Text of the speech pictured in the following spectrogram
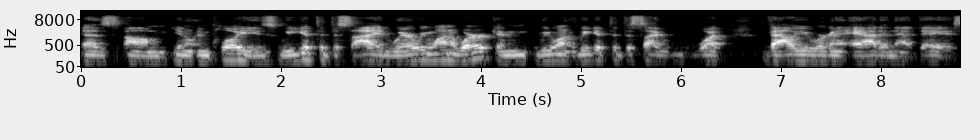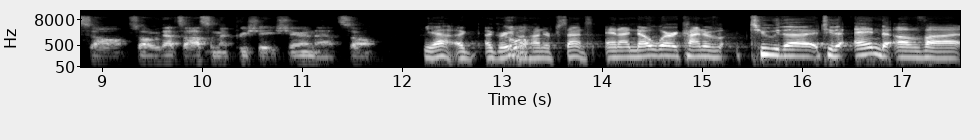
as um, you know employees. We get to decide where we want to work, and we want we get to decide what value we're going to add in that day. So so that's awesome. I appreciate you sharing that. So. Yeah, ag- agreed, Cool. one hundred percent. And I know we're kind of to the to the end of uh,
